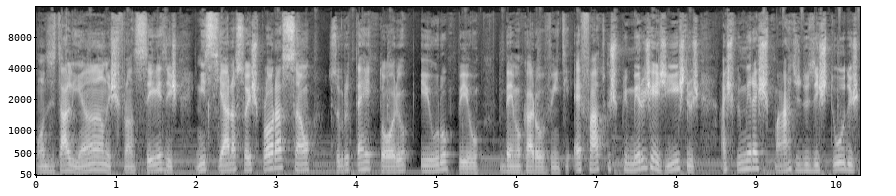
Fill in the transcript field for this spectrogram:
quando os italianos, franceses iniciaram a sua exploração sobre o território europeu. Bem, meu caro ouvinte, é fato que os primeiros registros, as primeiras partes dos estudos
